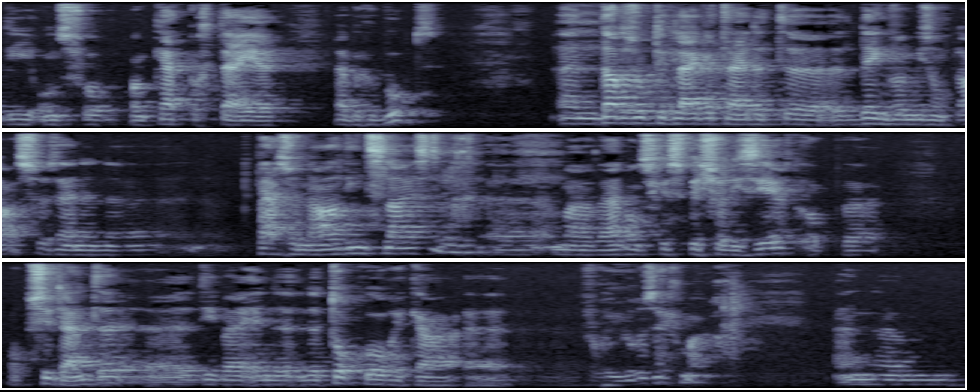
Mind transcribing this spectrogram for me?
die ons voor banketpartijen hebben geboekt. En dat is ook tegelijkertijd het, ding van Mise en Place. We zijn een, een personaaldienstleister, maar we hebben ons gespecialiseerd op, op studenten die wij in de, in de tophoreca verhuren, zeg maar. En um,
